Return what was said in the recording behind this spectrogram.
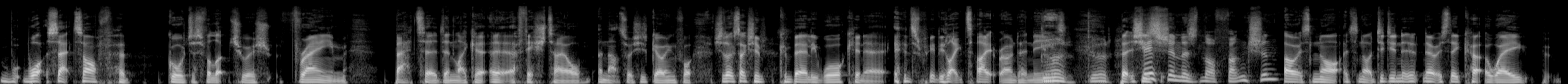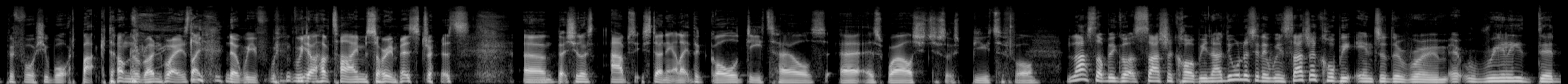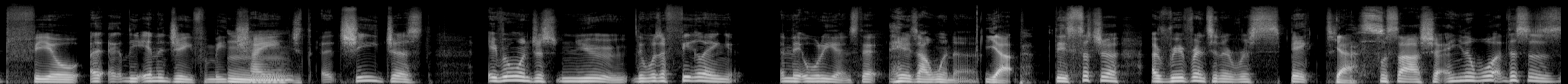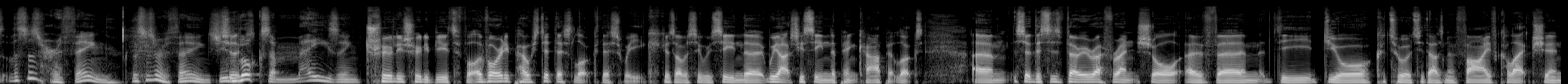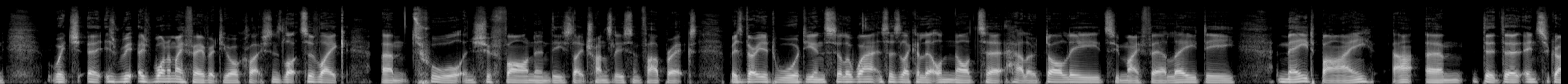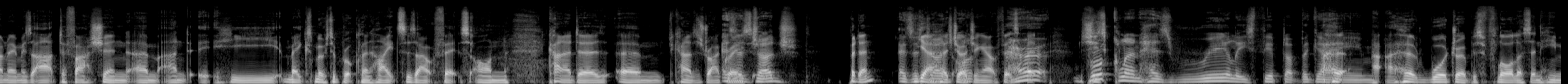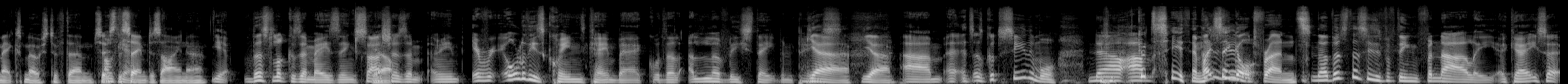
w- what sets off her gorgeous voluptuous frame better than like a, a, fishtail, and that's what she's going for. She looks like she can barely walk in it. It's really like tight around her knees. Good, good. But she's Fashion is not function. Oh, it's not. It's not. Did you n- notice they cut away b- before she walked back down the runway? It's like, no, we've we, we don't have time. Sorry, mistress. Um, but she looks absolutely stunning. I like the gold details uh, as well. She just looks beautiful. Last up, we got Sasha Colby. Now, I do want to say that when Sasha Colby entered the room, it really did feel uh, uh, the energy for me changed. Uh, she just, everyone just knew there was a feeling in the audience that here's our winner. Yep. There's such a, a reverence and a respect Yes. for Sasha, and you know what? This is this is her thing. This is her thing. She, She looks- amazing. truly truly beautiful i've already posted this look this week because obviously we've seen the we actually seen the pink carpet looks um, so this is very referential of um, the dior couture 2005 collection which uh, is, re- is one of my favorite dior collections lots of like um, tulle and chiffon and these like translucent fabrics but it's very edwardian silhouette and so there's like a little nod to hello dolly to my fair lady made by uh, um, the the Instagram name is Art de Fashion, um, and it- he makes most of Brooklyn Hytes' outfits on Canada, um, Canada's Drag As Race. a judge, but then, as a yeah, judge her judging on- outfits. Her, Uh, Brooklyn has really stepped up the game. uh, her wardrobe is flawless, and he makes most of them. So it's the same designer. Yeah, this look is amazing. Sasha's, am I mean, every all of these queens came back with a, a lovely statement piece. Yeah, yeah. Um, it's, it's good to see them all. Now, um, Good to see them. Like seeing old friends. Now, this is the season 15 finale, okay? So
